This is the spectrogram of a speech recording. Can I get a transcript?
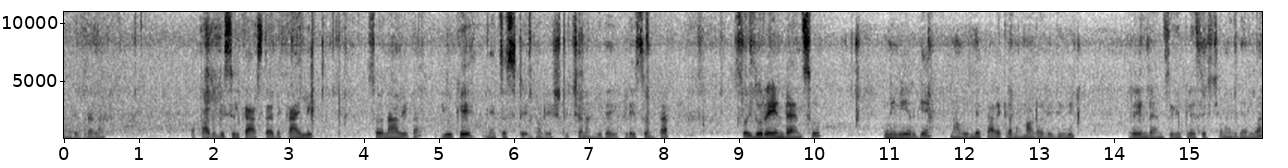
ನೋಡಿದ್ರಲ್ಲ? ಪಾಪ ಅದು ಬಿಸಿಲು ಕಾಯಿಸ್ತಾ ಇದೆ ಕಾಯಿಲಿ ಸೊ ನಾವೀಗ ಯು ಕೆ ನೇಚರ್ ಸ್ಟೇ ನೋಡಿ ಎಷ್ಟು ಚೆನ್ನಾಗಿದೆ ಈ ಪ್ಲೇಸು ಅಂತ. ಸೊ ಇದು ರೈನ್ ಡ್ಯಾನ್ಸು ನ್ಯೂ ಇಯರ್ಗೆ ನಾವು ಇಲ್ಲೇ ಕಾರ್ಯಕ್ರಮ ಮಾಡೋರಿದ್ದೀವಿ. ರೈನ್ ಡ್ಯಾನ್ಸಿಗೆ ಪ್ಲೇಸ್ ಎಷ್ಟು ಚೆನ್ನಾಗಿದೆ ಅಲ್ವಾ?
